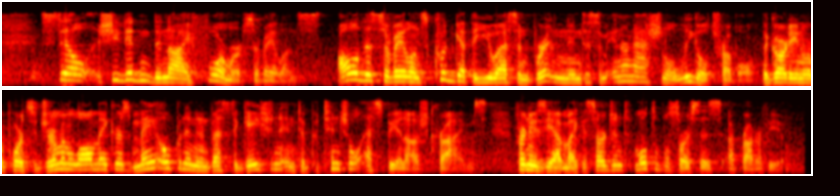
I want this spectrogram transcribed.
Still, she didn't deny former surveillance. All of this surveillance could get the U.S. and Britain into some international legal trouble. The Guardian reports German lawmakers may open an investigation into potential espionage crimes. For Newsy, Micah Sargent, multiple sources, a broader view.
